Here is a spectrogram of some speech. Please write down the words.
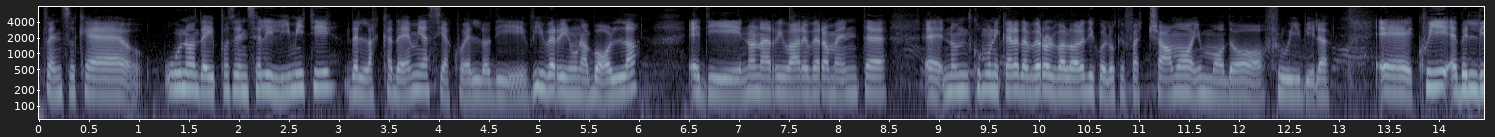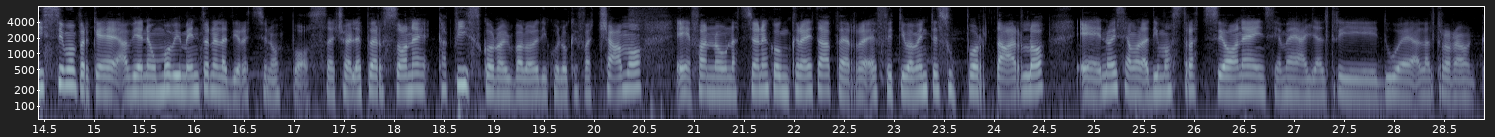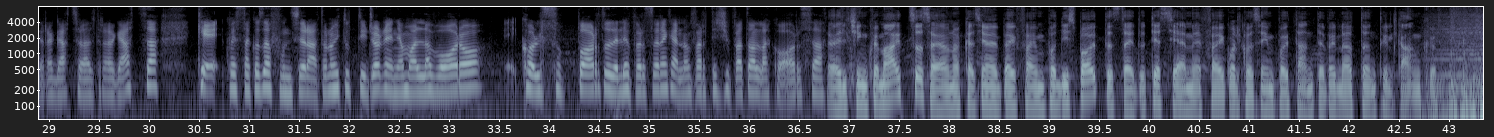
penso che uno dei potenziali limiti dell'accademia sia quello di vivere in una bolla e di non arrivare veramente, eh, non comunicare davvero il valore di quello che facciamo in modo fruibile. E qui è bellissimo perché avviene un movimento nella direzione opposta, cioè le persone capiscono il valore di quello che facciamo e fanno un'azione concreta per effettivamente supportarlo e noi siamo la dimostrazione insieme agli altri due, all'altro ragazzo e all'altra ragazza, che questa cosa ha funzionato. Noi tutti i giorni andiamo al lavoro col supporto delle persone che hanno partecipato alla corsa. Il 5 marzo sarà un'occasione per fare un po' di sport, stare tutti assieme e fare qualcosa di importante per la lotta contro il cancro.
